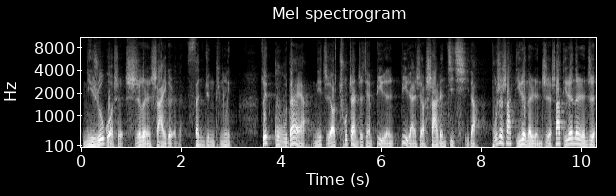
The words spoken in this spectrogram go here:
你如果是十个人杀一个人的三军听令，所以古代啊，你只要出战之前，必人必然是要杀人祭旗的，不是杀敌人的人质。杀敌人的人质，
